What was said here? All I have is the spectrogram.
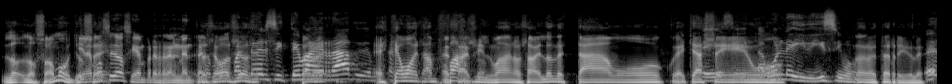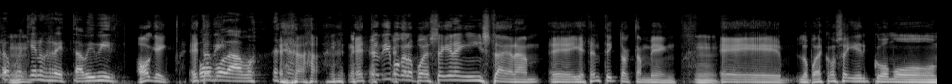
Lo, lo somos, yo Y lo sé. hemos sido siempre realmente. Lo Somos parte sí, del sí. sistema Pero de rato y de Es muchas que es tan Exacto. fácil, mano, saber dónde estamos, qué, qué Sí, sí, hacemos. estamos leidísimos. no, no, es terrible. Pero pues, ¿qué nos resta? Vivir. Ok, este, Como ti- podamos. este tipo que lo puedes seguir en Instagram eh, y está en TikTok también, Mm. eh, lo puedes conseguir como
